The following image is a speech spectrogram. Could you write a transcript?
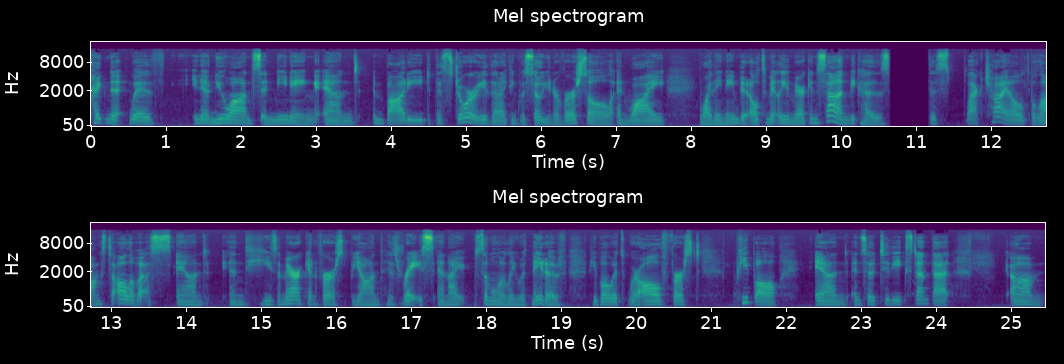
pregnant with you know nuance and meaning and embodied the story that i think was so universal and why why they named it ultimately the american son because this black child belongs to all of us and and he's american first beyond his race. And i similarly with native people it's we're all first people. And and so to the extent that um,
